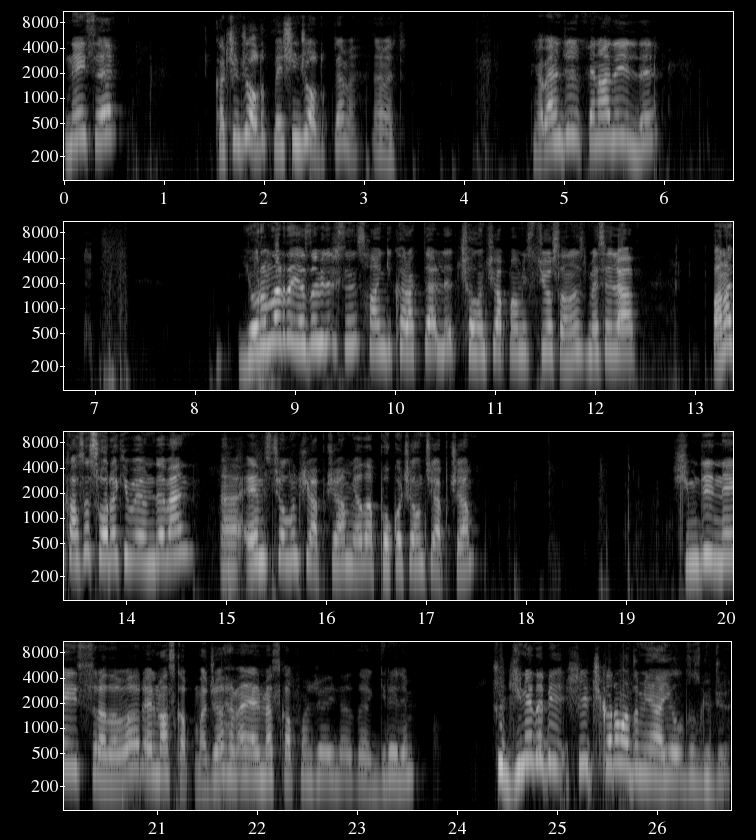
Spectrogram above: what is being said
Neyse. Kaçıncı olduk? Beşinci olduk değil mi? Evet. Ya bence fena değildi. Yorumları da yazabilirsiniz. Hangi karakterle challenge yapmamı istiyorsanız. Mesela bana kalsa sonraki bölümde ben e, Ems challenge yapacağım ya da Poco challenge yapacağım. Şimdi ne sırada var? Elmas kapmaca. Hemen elmas kapmaca ile de girelim. Şu cine de bir şey çıkaramadım ya yıldız gücü.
